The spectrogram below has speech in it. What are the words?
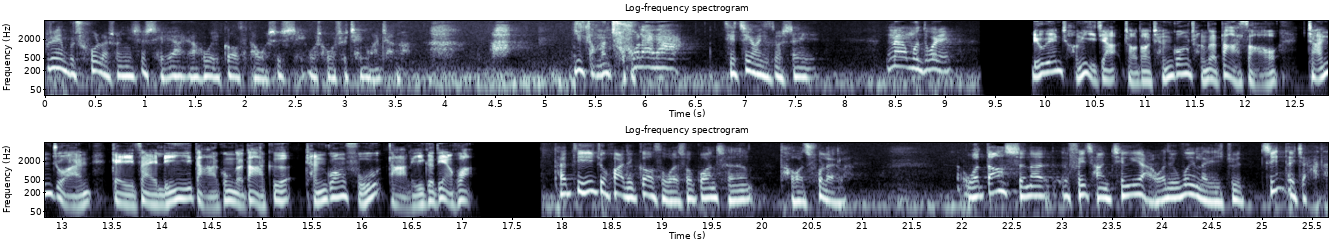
不认不出了。”说你是谁呀？然后我就告诉他我是谁。我说我是陈光成啊，啊，你怎么出来的？就这样一种声音，那么多人。刘元成一家找到陈光成的大嫂，辗转给在临沂打工的大哥陈光福打了一个电话。他第一句话就告诉我说：“光诚逃出来了。”我当时呢非常惊讶，我就问了一句：“真的假的？”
